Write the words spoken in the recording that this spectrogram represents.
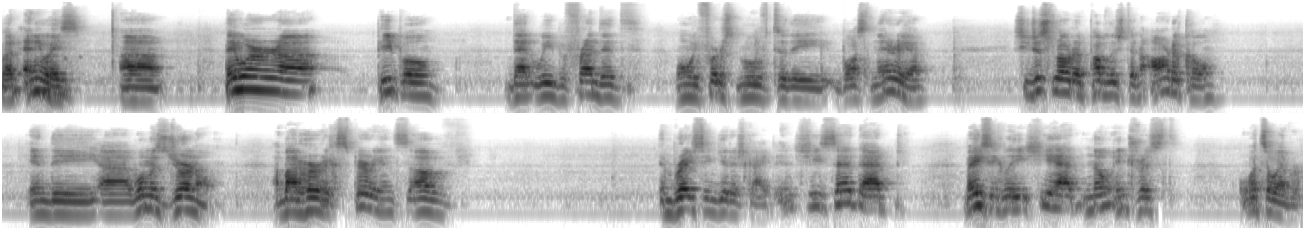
But anyways, uh, they were uh, people that we befriended when we first moved to the Boston area. She just wrote a published an article in the uh, Woman's Journal about her experience of embracing Yiddishkeit. And she said that basically she had no interest whatsoever.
